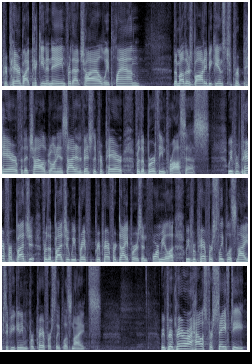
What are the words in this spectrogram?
prepare by picking a name for that child. We plan. The mother's body begins to prepare for the child growing inside and eventually prepare for the birthing process. We prepare for budget for the budget. We pray, prepare for diapers and formula. We prepare for sleepless nights, if you can even prepare for sleepless nights. We prepare our house for safety.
